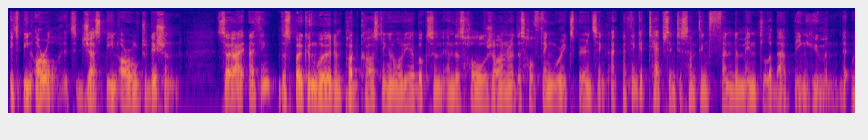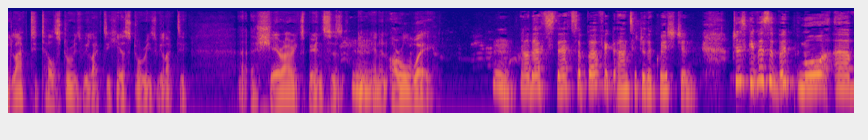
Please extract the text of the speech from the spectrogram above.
it's been oral. It's just been oral tradition. So I, I, think the spoken word and podcasting and audiobooks and, and this whole genre, this whole thing we're experiencing, I, I, think it taps into something fundamental about being human. That we like to tell stories, we like to hear stories, we like to uh, uh share our experiences in, in, an oral way. Hmm. No, that's that's a perfect answer to the question. Just give us a bit more uh,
